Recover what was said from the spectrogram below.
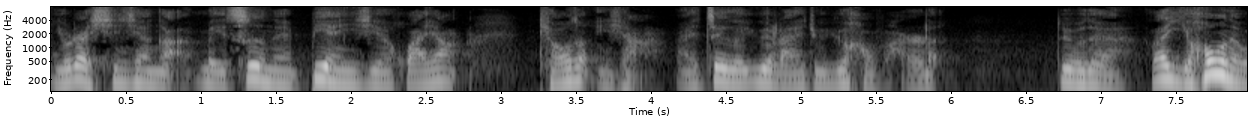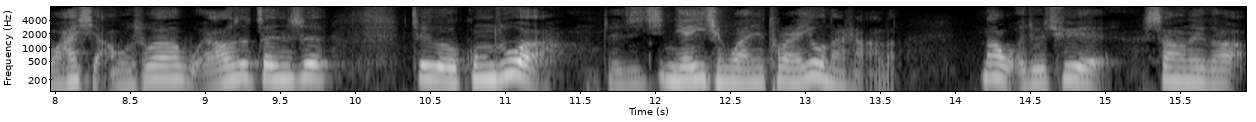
有点新鲜感。每次呢变一些花样，调整一下，哎，这个越来就越好玩了，对不对？那以后呢，我还想，我说我要是真是这个工作。这今年疫情关系，突然又那啥了，那我就去上那个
